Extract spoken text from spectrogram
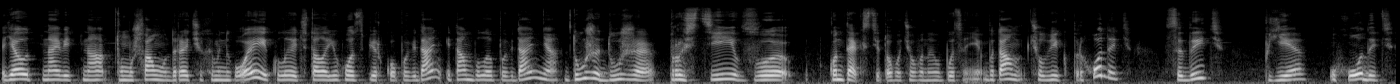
я от навіть на тому ж самому, до речі, Хемінгуеї, коли я читала його збірку оповідань, і там були оповідання дуже дуже прості в контексті того, чого вони описані. Бо там чоловік приходить, сидить, п'є, уходить.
